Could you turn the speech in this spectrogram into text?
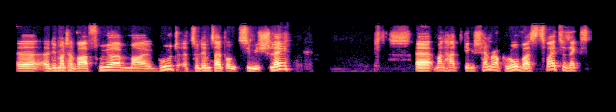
äh, die Mannschaft war früher mal gut, äh, zu dem Zeitpunkt ziemlich schlecht. Äh, man hat gegen Shamrock Rovers 2 zu 6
